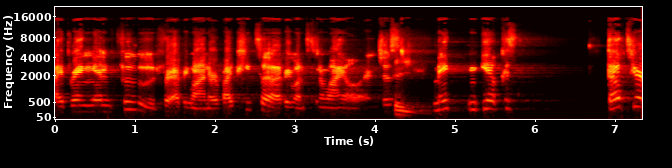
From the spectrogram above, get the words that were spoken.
I bring in food for everyone or buy pizza every once in a while and just hey. make, you know, because that's your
